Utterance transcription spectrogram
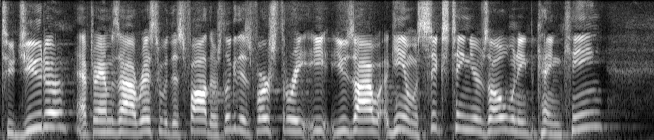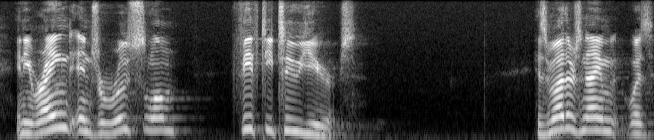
to Judah after Amaziah rested with his fathers. Look at this, verse 3. Uzziah, again, was 16 years old when he became king, and he reigned in Jerusalem 52 years. His mother's name was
